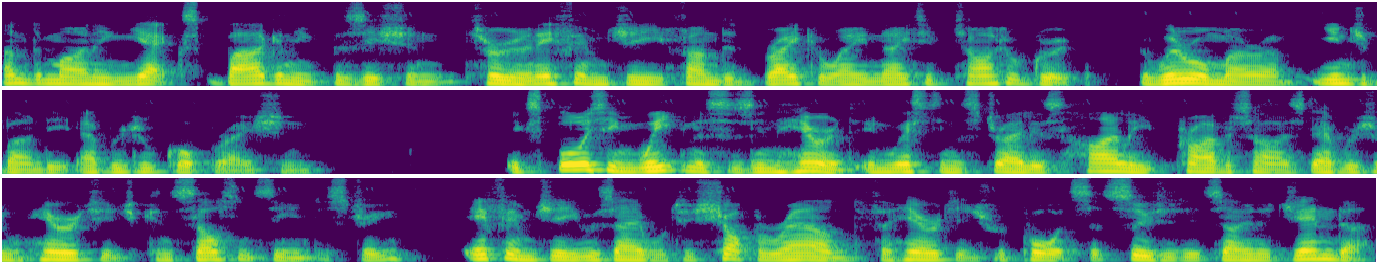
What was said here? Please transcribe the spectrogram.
undermining YAC's bargaining position through an FMG funded breakaway native title group, the Wirlu-murra Yindjibarndi Aboriginal Corporation. Exploiting weaknesses inherent in Western Australia's highly privatised Aboriginal heritage consultancy industry, FMG was able to shop around for heritage reports that suited its own agenda.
